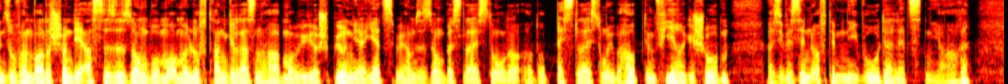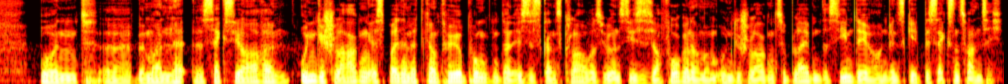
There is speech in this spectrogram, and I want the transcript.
Insofern war das schon die erste Saison, wo wir auch mal Luft dran gelassen haben. Aber wir spüren ja jetzt, wir haben Saisonbestleistung oder, oder Bestleistung überhaupt im Vierer geschoben. Also wir sind auf dem Niveau der letzten Jahre. Und äh, wenn man äh, sechs Jahre ungeschlagen ist bei den Wettkampfhöhepunkten, dann ist es ganz klar, was wir uns dieses Jahr vorgenommen haben, ungeschlagen zu bleiben. Das siebte Jahr und wenn es geht bis 26.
